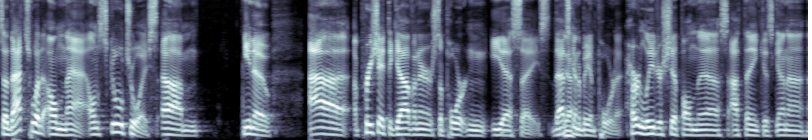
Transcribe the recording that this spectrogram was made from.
So that's what on that on school choice. Um, you know, I appreciate the governor supporting ESAs. That's Yeah. going to be important. Her leadership on this, I think, is going to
